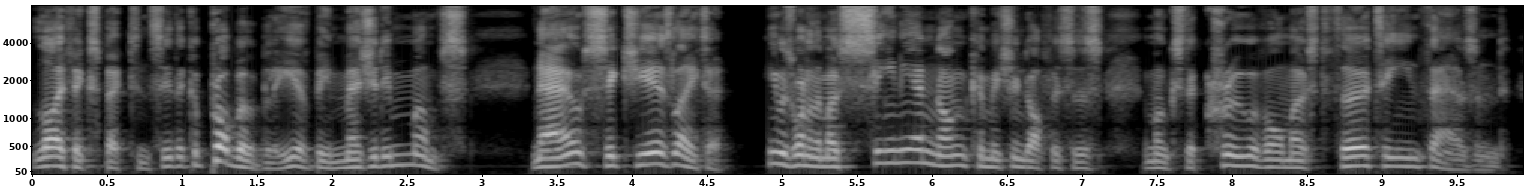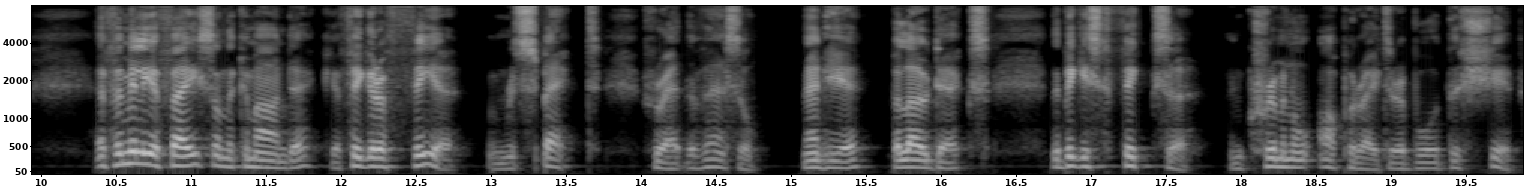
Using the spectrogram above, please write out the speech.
life expectancy that could probably have been measured in months. Now, six years later, he was one of the most senior non commissioned officers amongst a crew of almost 13,000. A familiar face on the command deck, a figure of fear and respect throughout the vessel. And here, below decks, the biggest fixer and criminal operator aboard the ship.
